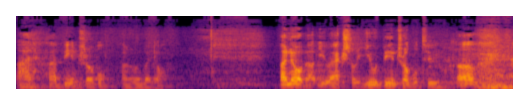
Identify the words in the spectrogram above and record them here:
I, would be in trouble. I don't know about y'all. I know about you, actually. You would be in trouble too. Um,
